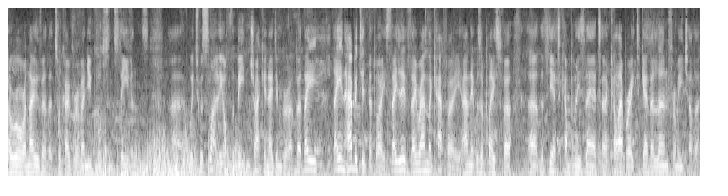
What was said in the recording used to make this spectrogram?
Aurora Nova that took over a venue called St Stephen's, uh, which was slightly off the beaten track in Edinburgh. But they they inhabited the place. They lived. They ran the cafe, and it was a place for uh, the theatre companies there to collaborate together, learn from each other,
